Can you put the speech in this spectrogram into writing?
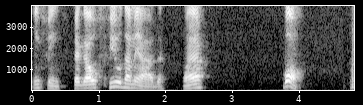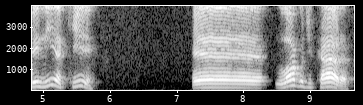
enfim, pegar o fio da meada, não é? Bom, Denis aqui, é, logo de cara,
